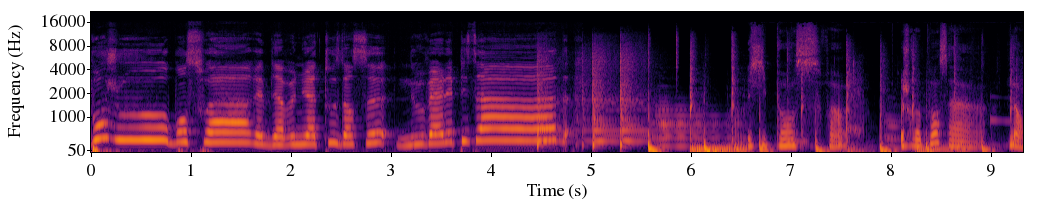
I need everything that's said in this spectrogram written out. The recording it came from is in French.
Bonjour, bonsoir et bienvenue à tous dans ce nouvel épisode. J'y pense, enfin, je repense à... Non,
